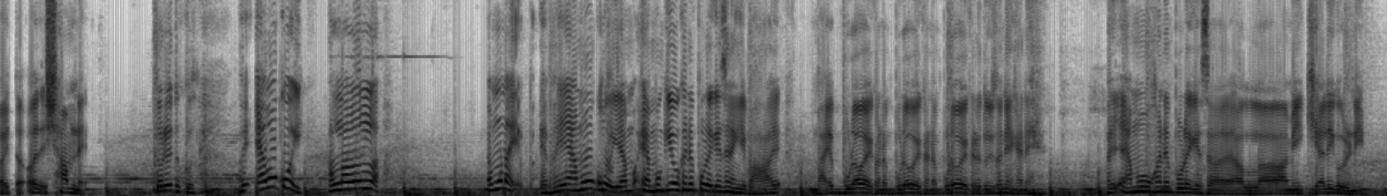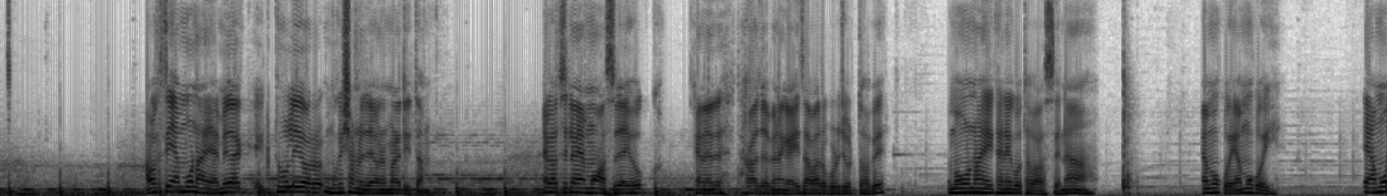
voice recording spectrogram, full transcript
ওই তো, ওই সামনে। তোরে তো ভাই, এমন কই? আল্লাহ আল্লাহ। এমন ভাই এমন কই? এমন কি ওখানে পড়ে গেছে নাকি? ভাই ভাই বুড়াও এখানে বুড়াও এখানে বুড়াও এখানে, দুইজনই এখানে। ভাই এমন ওখানে পড়ে গেছে আল্লাহ, আমি খেয়ালই করিনি। আমার কাছে এমন নাই আমি একটু হলেই ওর মুখের সামনে যাই মারা দিতাম। আমি ভাবছিলাম এমন আছে, যাই হোক, এখানে থাকা যাবে না গাইস আবার উপরে চড়তে হবে। এমন মনে হয় এখানে কোথাও আছে, না? এমন কই এমন কই? এমন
